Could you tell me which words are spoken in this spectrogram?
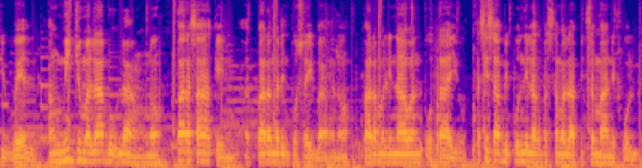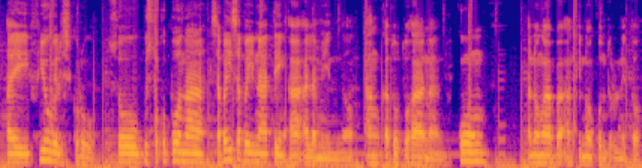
fuel. Ang medyo malabo lang, no? Para sa akin at para na rin po sa iba, ano? Para malinawan po tayo. Kasi sabi po nila basta malapit sa manifold ay fuel screw. So, gusto ko po na sabay-sabay nating aalamin, no? Ang katotohanan kung ano nga ba ang kinokontrol nito.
